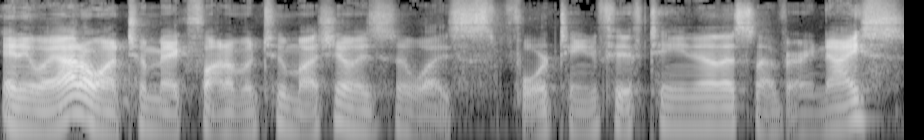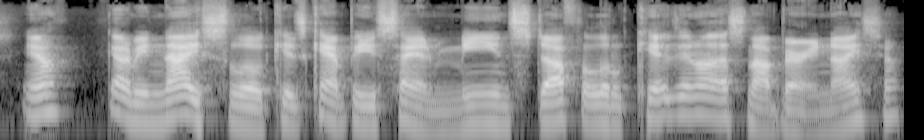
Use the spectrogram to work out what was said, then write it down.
Anyway, I don't want to make fun of him too much. You know, he's, what, he's 14, 15. You know, that's not very nice. You know, gotta be nice little kids. Can't be saying mean stuff to little kids. You know, that's not very nice. You know.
